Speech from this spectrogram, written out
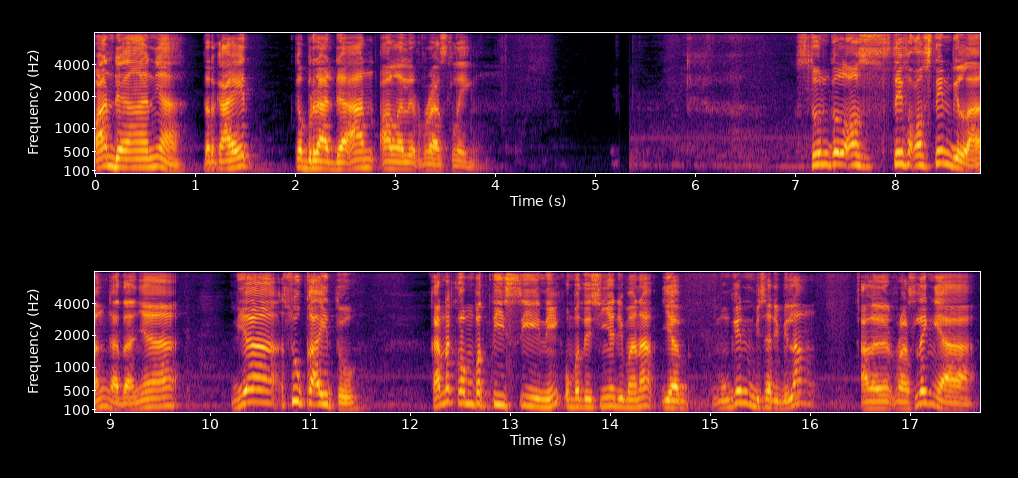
pandangannya terkait keberadaan All Elite Wrestling. Cold Steve Austin bilang katanya dia suka itu. Karena kompetisi ini kompetisinya di mana ya mungkin bisa dibilang All Wrestling ya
